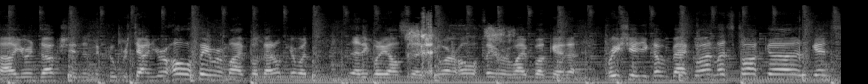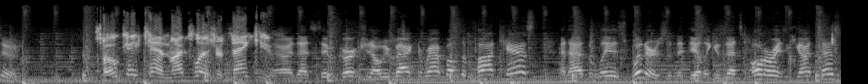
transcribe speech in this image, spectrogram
uh, your induction into Cooperstown. You're a Hall of Famer in my book. I don't care what anybody else says. You are a Hall of Famer in my book, and uh, appreciate you coming back on. Let's talk again soon. Okay, Ken, my pleasure. Thank you. All right, that's Tim Kurkjian. I'll be back to wrap up the podcast and have the latest winners in the Daily Gazette's auto racing contest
